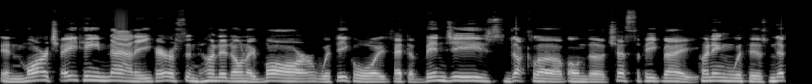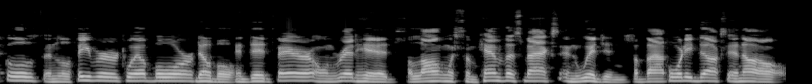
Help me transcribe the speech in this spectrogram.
In March 1890, Harrison hunted on a bar with decoys at the Benji's Duck Club on the Chesapeake Bay, hunting with his Nichols and Lefever 12 bore double, and did fair on redheads, along with some canvasbacks and widgeons, about 40 ducks in all.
